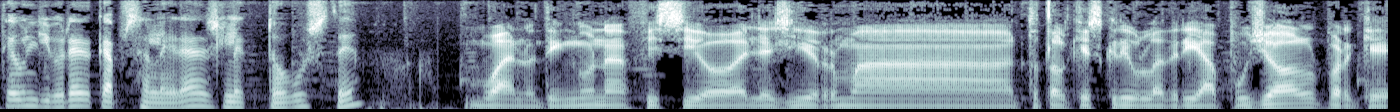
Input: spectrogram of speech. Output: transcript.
Té un llibre de capçalera? És lector vostè? Bueno, tinc una afició a llegir-me tot el que escriu l'Adrià Pujol, perquè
